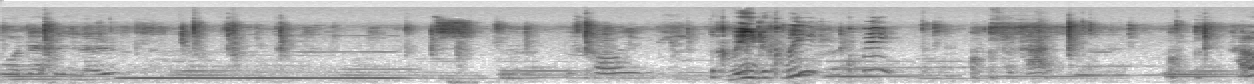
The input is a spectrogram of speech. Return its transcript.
won it times. Look at me, look at me, look at me. Okay. How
